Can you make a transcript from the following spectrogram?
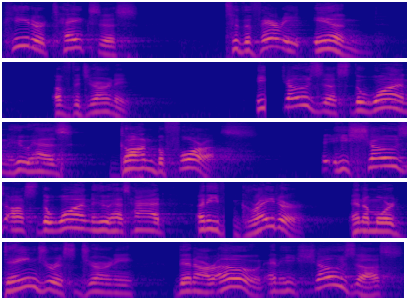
Peter takes us to the very end of the journey. He shows us the one who has gone before us. He shows us the one who has had an even greater and a more dangerous journey than our own. And he shows us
